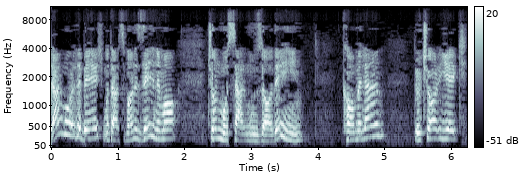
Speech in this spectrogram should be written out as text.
در مورد بهشت متاسفانه ذهن ما چون مسلمون زاده ایم کاملا دچار یک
